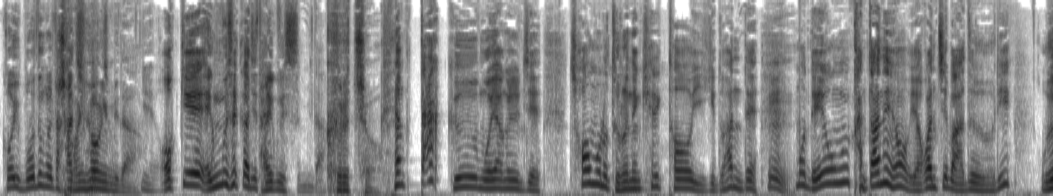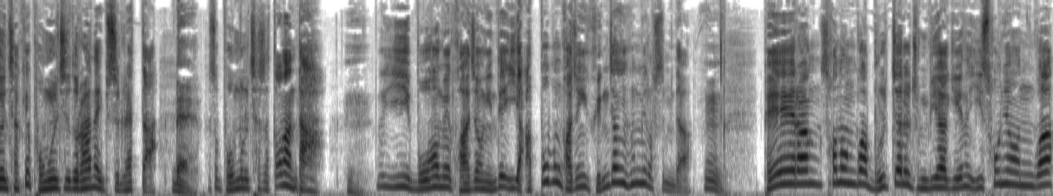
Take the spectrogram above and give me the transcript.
거의 모든 걸 다 가지고 전형입니다. 있죠. 예, 어깨에 앵무새까지 달고 있습니다. 그렇죠. 그냥 딱 그 모양을 이제 처음으로 드러낸 캐릭터이기도 한데 음. 뭐 내용은 간단해요. 여관집 아들이 우연찮게 보물지도를 하나 입수를 했다. 네. 그래서 보물을 찾아 떠난다. 음. 이 모험의 과정인데 이 앞부분 과정이 굉장히 흥미롭습니다. 음. 배랑 선원과 물자를 준비하기에는 이 소년과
